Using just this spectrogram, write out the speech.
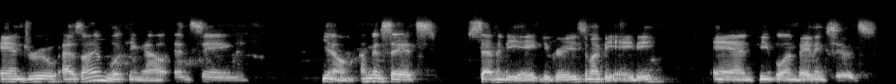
And Drew, as I'm looking out and seeing, you know, I'm going to say it's 78 degrees, it might be 80, and people in bathing suits.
